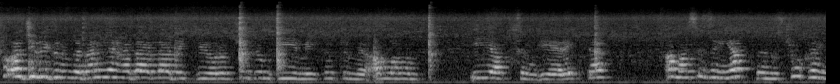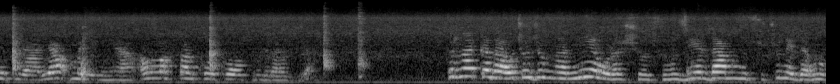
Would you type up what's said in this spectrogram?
Şu acılı günümde ben ne haberler bekliyorum. Çocuğum iyi mi, kötü mü? Allah'ım iyi yapsın diyerekten. Ama sizin yaptığınız çok ayıp ya. Yapmayın ya. Allah'tan korku olsun biraz ya. Tırnak kadar o çocuğumla niye uğraşıyorsunuz? Yeldan'ın suçu ne de onu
